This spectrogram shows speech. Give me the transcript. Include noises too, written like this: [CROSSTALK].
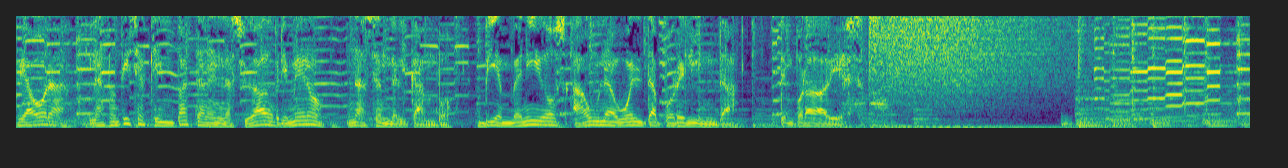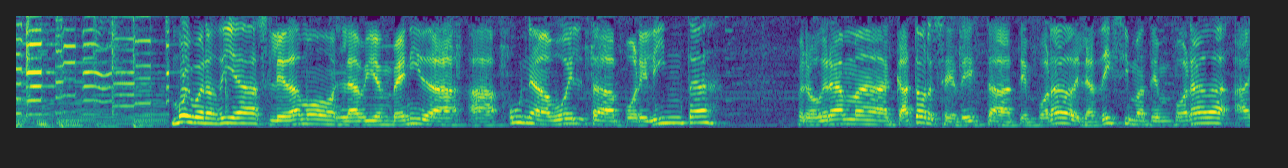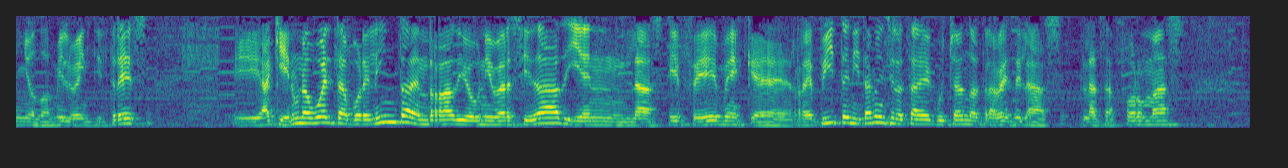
Desde ahora, las noticias que impactan en la ciudad primero nacen del campo. Bienvenidos a una vuelta por el INTA, temporada 10. Muy buenos días, le damos la bienvenida a Una Vuelta por el INTA, programa 14 de esta temporada, de la décima temporada, año 2023. Eh, aquí en Una Vuelta por el INTA, en Radio Universidad y en las FM que repiten, y también se lo está escuchando a través de las plataformas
